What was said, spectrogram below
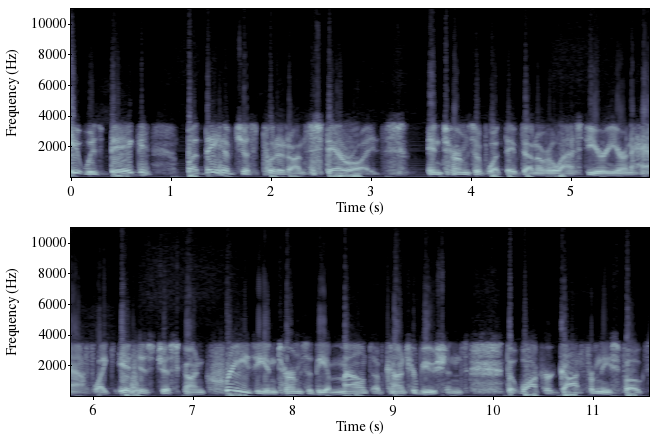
it was big, but they have just put it on steroids in terms of what they've done over the last year, year and a half. Like it has just gone crazy in terms of the amount of contributions that Walker got from these folks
